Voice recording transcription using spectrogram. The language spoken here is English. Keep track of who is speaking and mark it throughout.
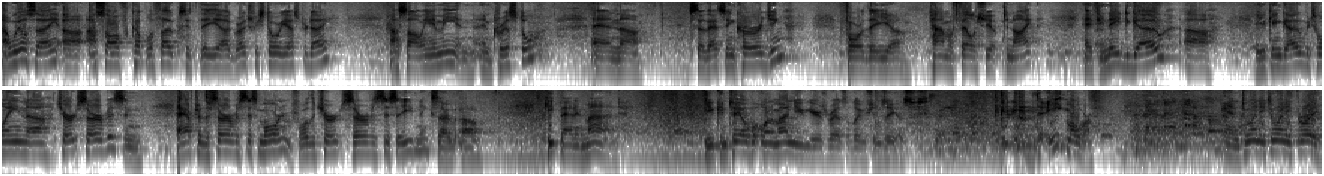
Speaker 1: I will say, uh, I saw a couple of folks at the uh, grocery store yesterday. I saw Emmy and, and Crystal, and uh, so that's encouraging for the uh, time of fellowship tonight. And if you need to go, uh, you can go between uh, church service and after the service this morning, before the church service this evening. So keep that in mind. You can tell what one of my New Year's resolutions is to eat more in 2023.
